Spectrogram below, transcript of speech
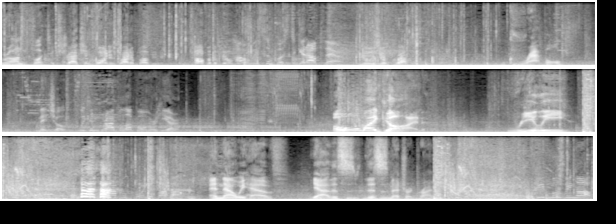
We're on foot. Extraction point is right above you. Top of the building. How are we supposed to get up there? Use your grapple. Grapple. Mitchell, we can grapple up over here. Oh my god. Really? Grapple point above us. And now we have Yeah, this is this is Metroid Prime. Keep moving up.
